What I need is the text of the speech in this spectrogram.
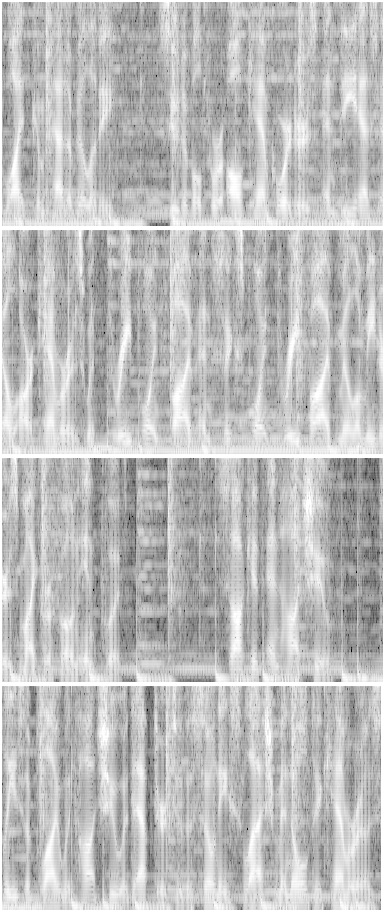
Wide compatibility, suitable for all camcorders and DSLR cameras with 3.5 and 6.35 mm microphone input. Socket and hot shoe, please apply with hot shoe adapter to the Sony slash Minolta cameras,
